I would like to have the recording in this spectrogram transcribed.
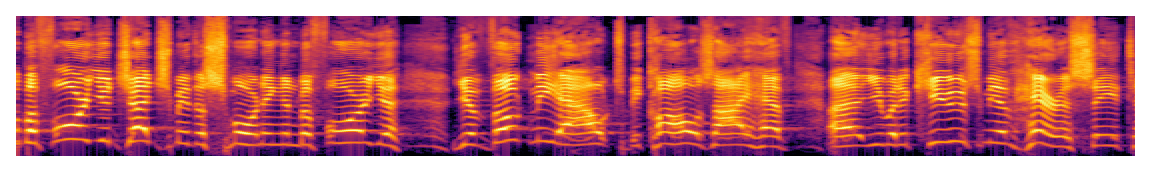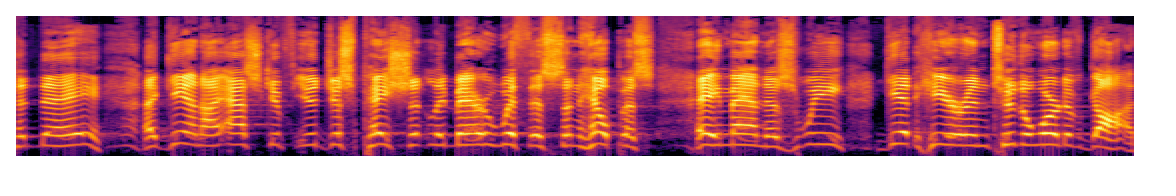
before you judge me this morning and before you, you vote me out because I have, uh, you would accuse me of heresy today, again, I ask if you just patiently bear with us and help us, amen, as we get here into the Word of God.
